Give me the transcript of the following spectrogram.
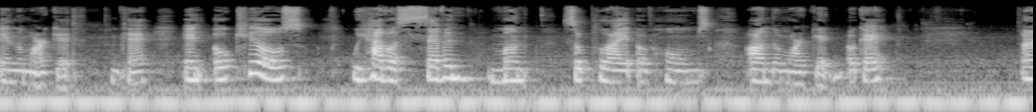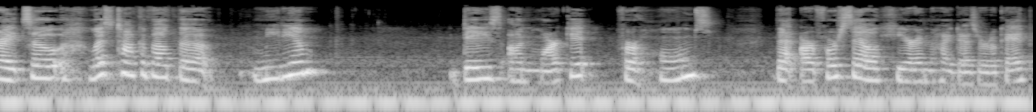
in the market, okay? In Oak Hills, we have a seven month supply of homes on the market, okay? All right, so let's talk about the medium days on market for homes that are for sale here in the high desert, okay?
